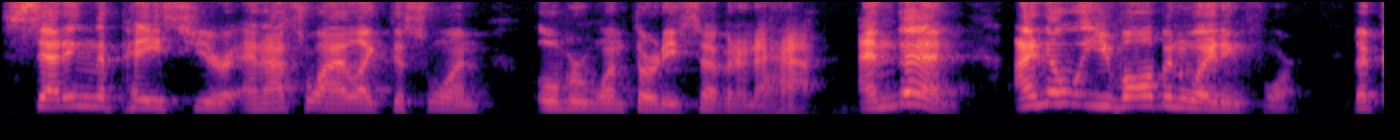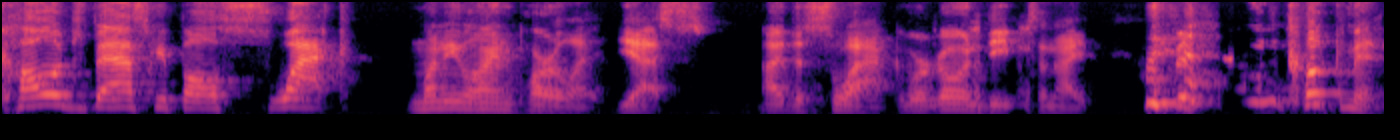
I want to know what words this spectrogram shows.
setting the pace here, and that's why I like this one over 137 and a half. And then I know what you've all been waiting for: the college basketball SWAC money line parlay. Yes, uh, the SWAC. We're going deep tonight. Bethune Cookman.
